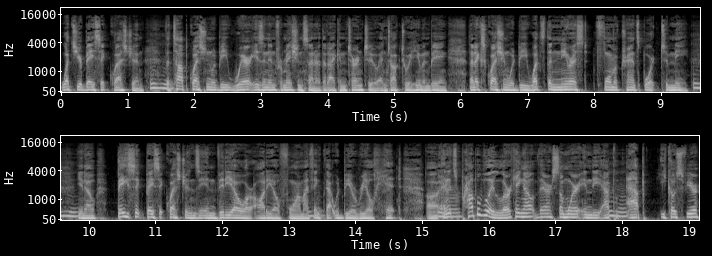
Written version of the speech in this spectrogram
What's your basic question? Mm-hmm. The top question would be, where is an information center that I can turn to and talk to a human being? The next question would be, what's the nearest form of transport to me? Mm-hmm. You know, basic, basic questions in video or audio form. I think mm-hmm. that would be a real hit. Uh, And it's probably lurking out there somewhere in the app, app ecosphere,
